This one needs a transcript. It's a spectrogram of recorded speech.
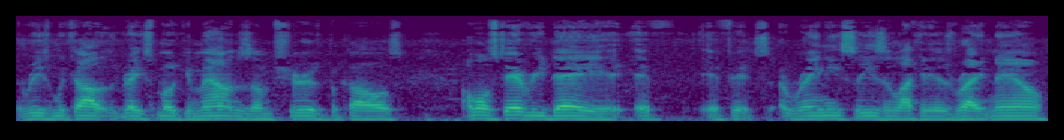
The reason we call it the Great Smoky Mountains, I'm sure, is because almost every day, if, if it's a rainy season like it is right now,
